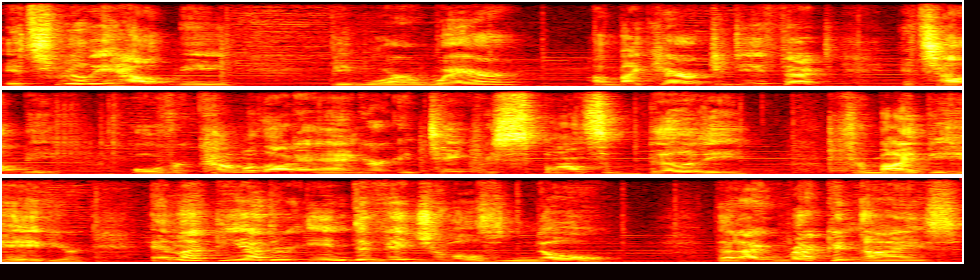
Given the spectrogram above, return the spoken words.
it's really helped me be more aware of my character defect. It's helped me overcome a lot of anger and take responsibility for my behavior and let the other individuals know that I recognize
